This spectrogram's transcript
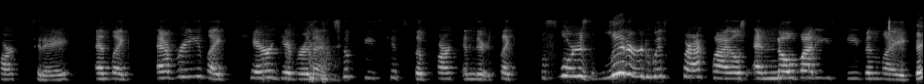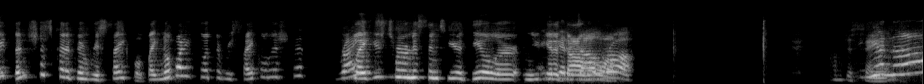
park today, and like every like caregiver that took these kids to the park, and there's like the floor is littered with crack vials, and nobody's even like They, them shits could have been recycled. Like nobody thought to recycle this shit. right. Like you turn this into your dealer and you, and get, a dollar, off. off. I'm just saying. You know,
